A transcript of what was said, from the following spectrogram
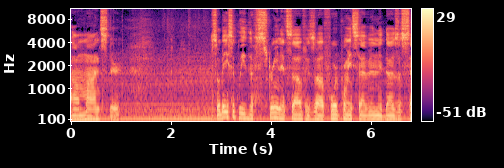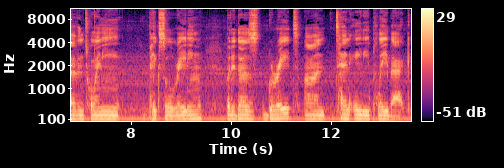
a monster. So basically, the screen itself is a 4.7. It does a 720 pixel rating but it does great on 1080 playback.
